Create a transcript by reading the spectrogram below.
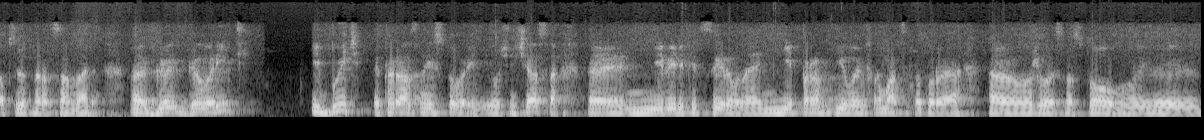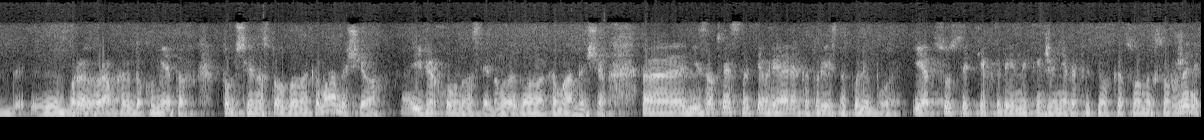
абсолютно рационален э, говорить и быть – это разные истории. И очень часто э, неверифицированная, неправдивая информация, которая э, ложилась на стол э, в, в рамках документов, в том числе на стол главнокомандующего и верховного главнокомандующего, э, не соответственно тем реалиям, которые есть на поле боя. И отсутствие тех или иных инженерных фортификационных сооружений,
